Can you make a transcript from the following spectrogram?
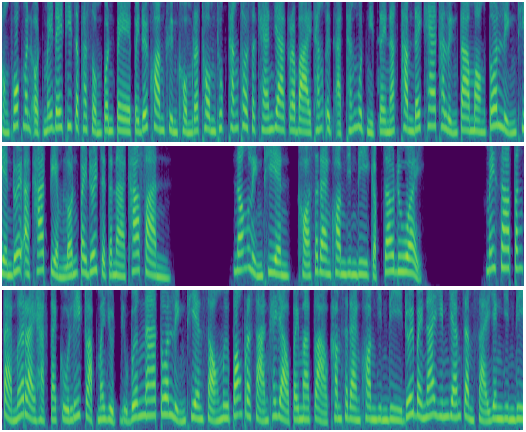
ของพวกมันอดไม่ได้ที่จะผสมปนเปไปด้วยความขืนขมระทมทุกทั้งโทสแค้นยากระบายทั้งอึดอัดทั้งหงุดหงิดใจนักทำได้แค่ถลึงตามองต้นหลิงเทียนด้วยอาฆาตเปี่ยมล้นไปด้วยเจตนาฆ่าฟัน น้องหลิงเทียน ขอแสดงความยินดีกับเจ้าด้วย ไม่ทราบตั้งแต่เมื่อไหร่หากแต่กูลี่กลับมาหยุดอยู่เบื้องหน้าต้วนหลิงเทียนสองมือป้องประสานเขย่าไปมากล่าวคำแสดงความยินดีด้วยใบหน้ายิ้มแย้มแจ่มใสยังยินดี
